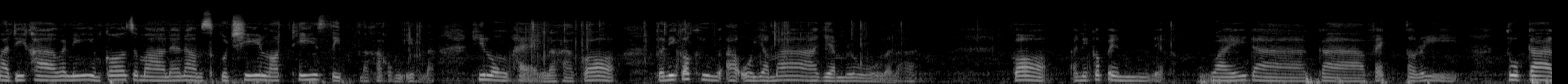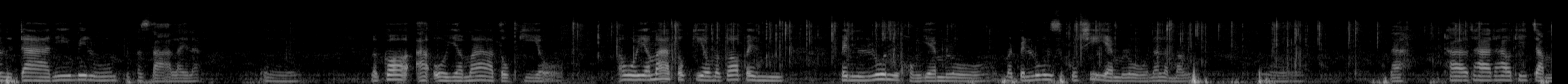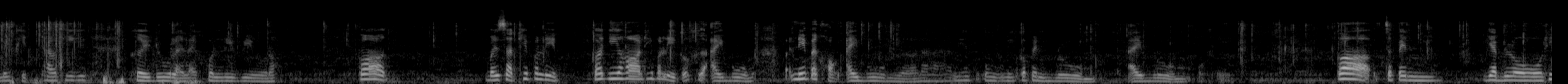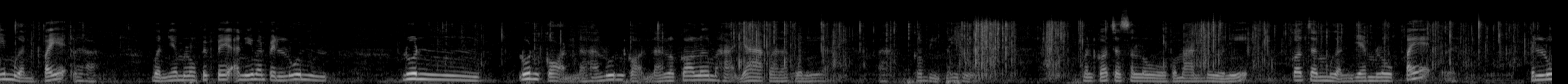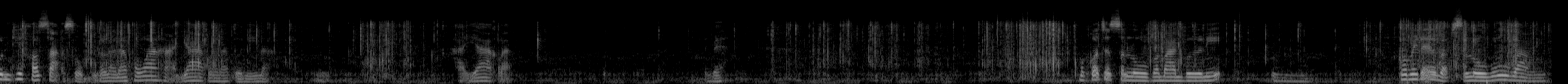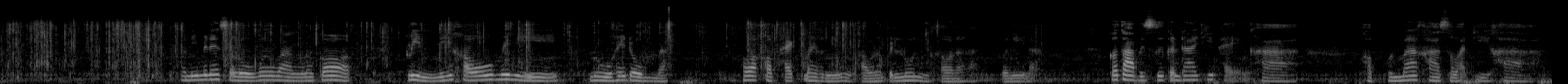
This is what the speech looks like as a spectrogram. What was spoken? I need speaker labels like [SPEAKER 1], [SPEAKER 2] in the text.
[SPEAKER 1] วัสดีค่ะ วันนี้อิมก็จะมาแนะนำสกุชชี่ล็อตที่ 10 นะคะของอิมนะ ที่ลงแผงนะคะ ก็ตัวนี้ก็คืออาโอยาม่าแยมโลแล้วนะคะ ก็อันนี้ก็เป็นเนี่ยไวดากาแฟคทอรี่ตัวกาหรือดานี่ไม่รู้เป็นภาษาอะไรนะเออแล้วก็อาโอยาม่าโตเกียวอาโอยาม่าโตเกียวมันก็เป็นเป็นรุ่นของแยมโล มันเป็นรุ่นสกุชชี่แยมโลนั่นแหละมั้งออนะ ถ้าถ้าเท่าที่จำไม่ผิดเท่าที่เคยดูหลาย ๆ คนรีวิวเนาะก็บริษัทที่ผลิตก็ยี่ห้อที่ผลิตก็คือ i b o o m อันนี้เป็นของ i b o o m อยู่แล้วนะคะนี่ตรงนี้ก็เป็น Bloom i b o o m โอเคก็จะเป็นเยมโลที่เหมือนเป๊ะเลยค่ะเหมือนเยมโลเป๊ะๆอันนี้มันเป็นรุ่นรุ่นรุ่นก่อนนะคะ รุ่นก่อนนะแล้วก็เริ่มหายากแล้วนะตัวนี้นะอะก็บีบให้ดู มันก็จะสโลประมาณเบอร์นี้ ก็จะเหมือนเยมโลเป๊ะเป็นรุ่นที่เขาสะสมกันแล้วนะ เพราะว่าหายากแล้วนะตัวนี้นะหายากละเห็นไหมมันก็จะสโลว์ประมาณเบอร์นี้ ก็ไม่ได้แบบสโลเวอร์วัง วันนี้ไม่ได้สโลเวอร์วัง แล้วก็กลิ่นนี้เขาไม่มีรูให้ดมนะ เพราะว่าเขาแพ็คมาอย่างนี้ของเขานะเป็นรุ่นของเขานะคะ ตัวนี้นะ ก็ตามไปซื้อกันได้ที่แผงค่ะ ขอบคุณมากค่ะ สวัสดีค่ะ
